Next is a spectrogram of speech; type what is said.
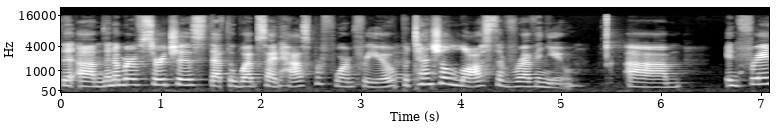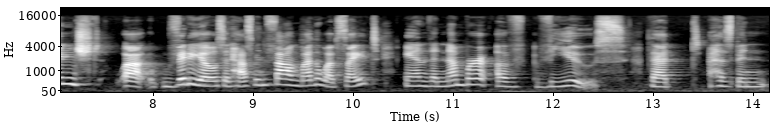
the, um, the number of searches that the website has performed for you, potential loss of revenue, um, infringed uh, videos that has been found by the website and the number of views that has been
